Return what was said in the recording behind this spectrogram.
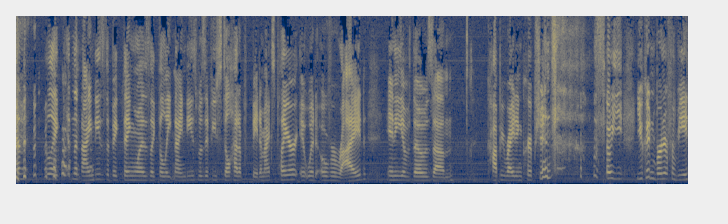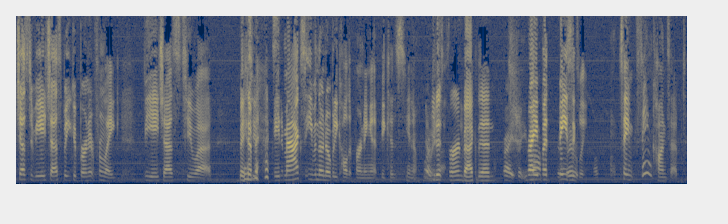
and like in the 90s the big thing was like the late 90s was if you still had a betamax player it would override any of those um, copyright encryptions so you you couldn't burn it from vhs to vhs but you could burn it from like vhs to uh to Betamax. betamax even though nobody called it burning it because you know You didn't burn back then. Right, but you Right, but it. basically. same same concept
